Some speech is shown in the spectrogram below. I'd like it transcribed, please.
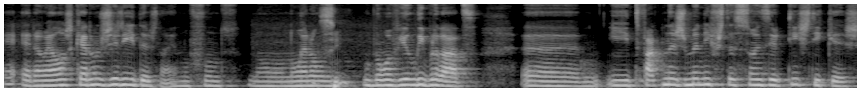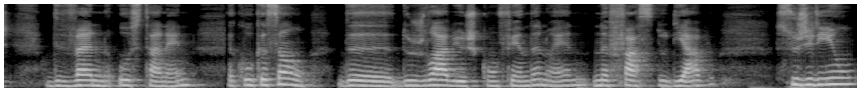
É, eram elas que eram geridas, não é? No fundo, não, não, eram, Sim. não havia liberdade. Ah, e de facto, nas manifestações artísticas de Van Oostanen, a colocação de, dos lábios com fenda, não é? Na face do diabo, sugeriam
